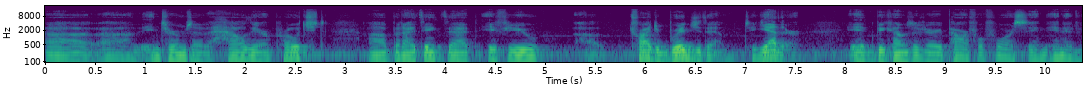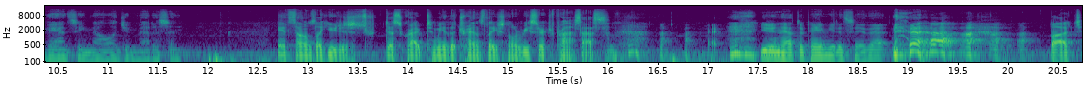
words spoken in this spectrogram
uh, uh in terms of how they're approached, uh, but I think that if you uh, try to bridge them together, it becomes a very powerful force in, in advancing knowledge of medicine. It sounds like you just described to me the translational research process. you didn't have to pay me to say that. but,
